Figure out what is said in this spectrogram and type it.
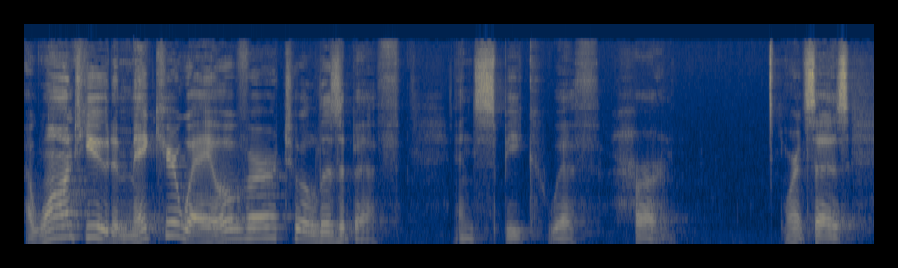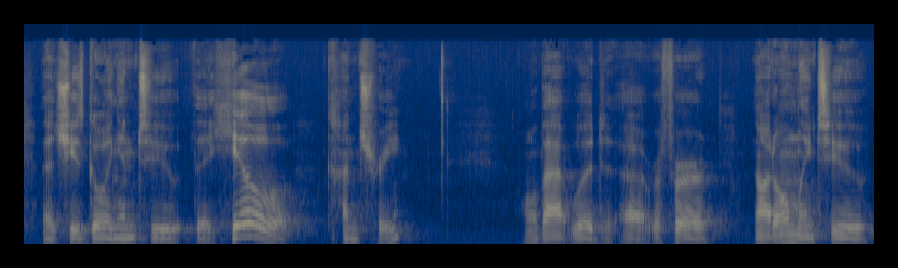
I want you to make your way over to Elizabeth and speak with her. Where it says that she's going into the hill country, well, that would uh, refer not only to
